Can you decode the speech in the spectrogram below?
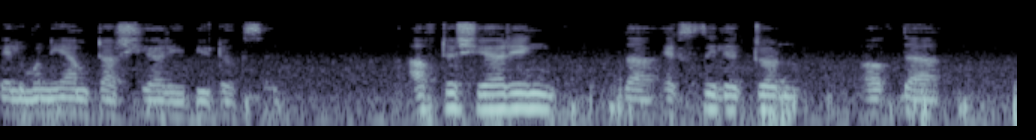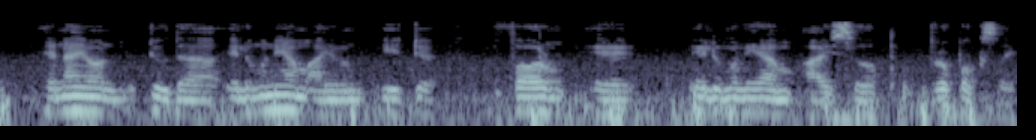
aluminum tertiary butoxide. After sharing the excess electron of the anion to the aluminum ion, it form a aluminum isopropoxide.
